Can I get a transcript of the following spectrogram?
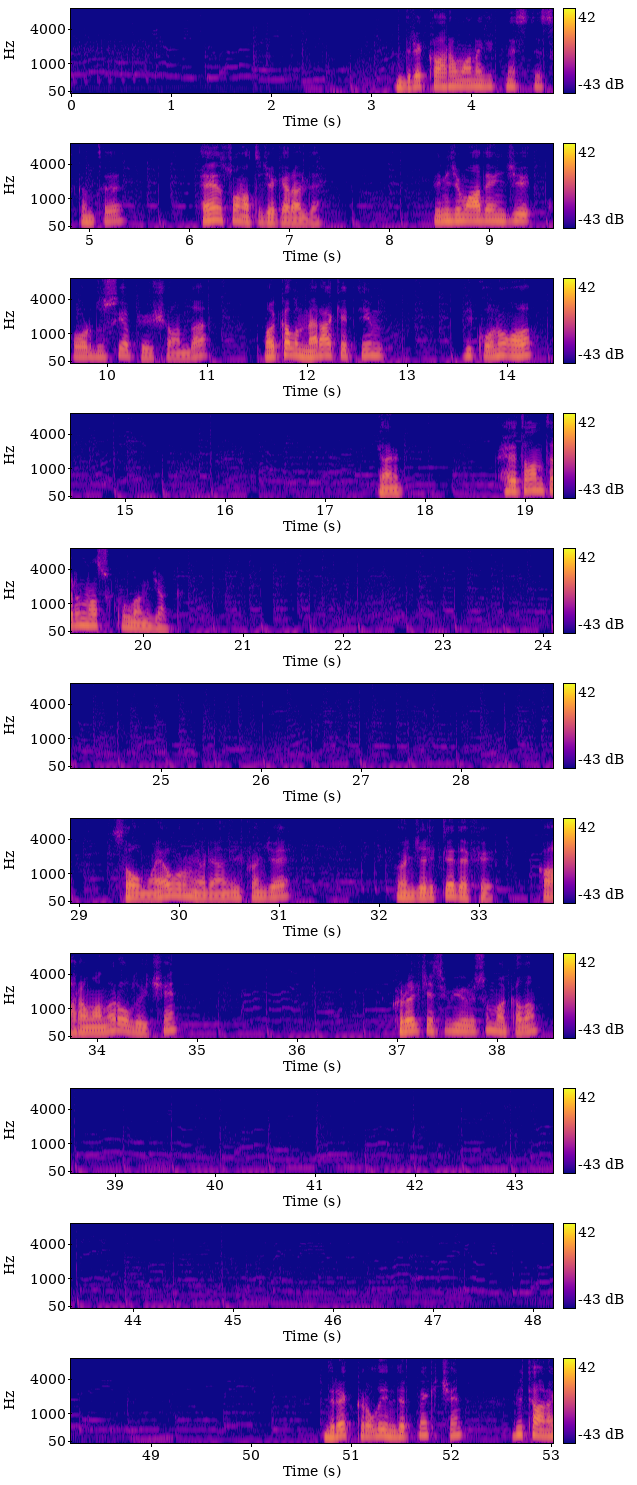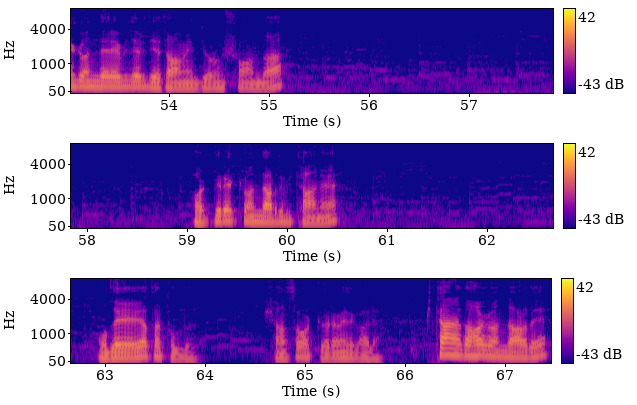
Direkt kahramana gitmesi de sıkıntı. En son atacak herhalde. Binici madenci ordusu yapıyor şu anda. Bakalım merak ettiğim bir konu o. Yani Headhunter'ı nasıl kullanacak? Savunmaya vurmuyor yani ilk önce öncelikli hedefi kahramanlar olduğu için Kraliçesi bir yürüsün bakalım. Direkt kralı indirtmek için bir tane gönderebilir diye tahmin ediyorum şu anda. Bak direkt gönderdi bir tane. O da yaya takıldı. Şansa bak göremedik hala. Bir tane daha gönderdi.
